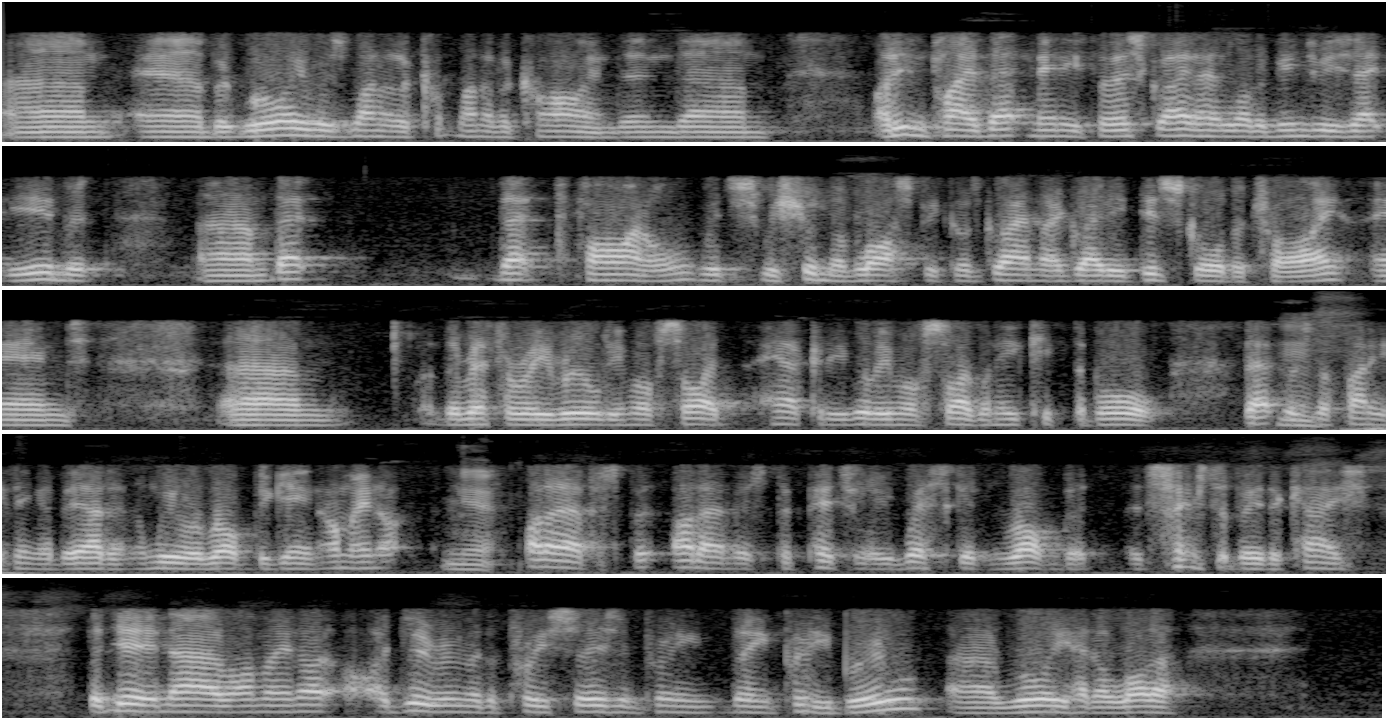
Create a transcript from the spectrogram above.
Um, uh, but Roy was one of the one of a kind, and um, I didn't play that many first grade. I had a lot of injuries that year, but um, that that final, which we shouldn't have lost because Graham O'Grady did score the try, and um, the referee ruled him offside. How could he rule him offside when he kicked the ball? That was mm. the funny thing about it, and we were robbed again. I mean, yeah. I don't know if I don't know if it's perpetually West getting robbed, but it seems to be the case. But yeah, no, I mean, I, I do remember the pre-season being, being pretty brutal. Uh, Roy had a lot of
